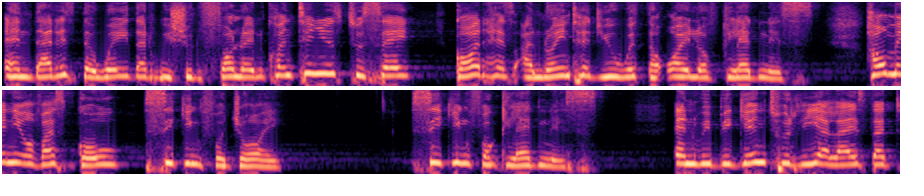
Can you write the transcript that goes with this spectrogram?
And that is the way that we should follow. And continues to say, God has anointed you with the oil of gladness. How many of us go seeking for joy, seeking for gladness? And we begin to realize that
